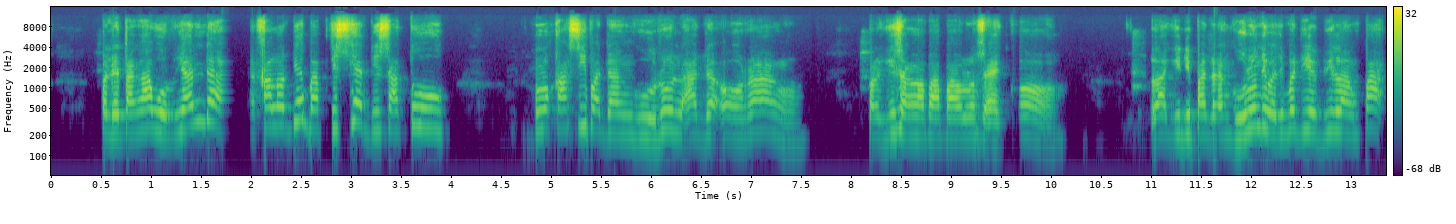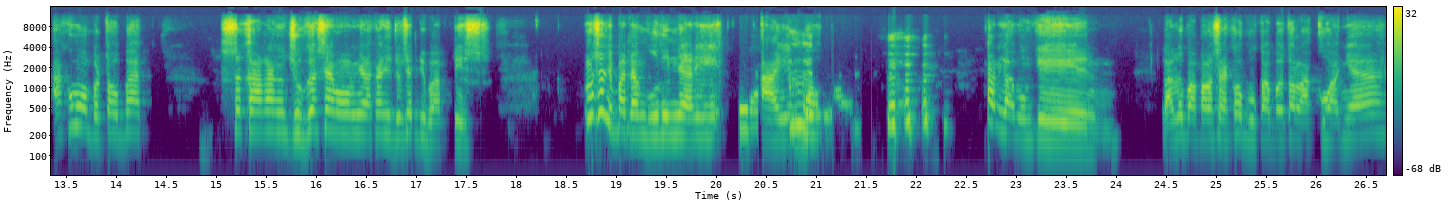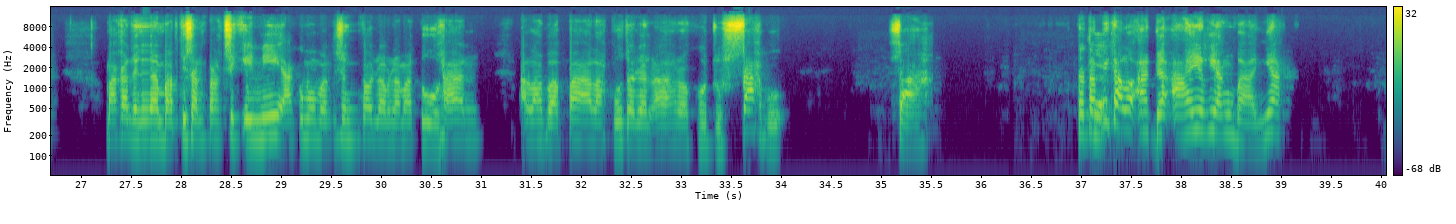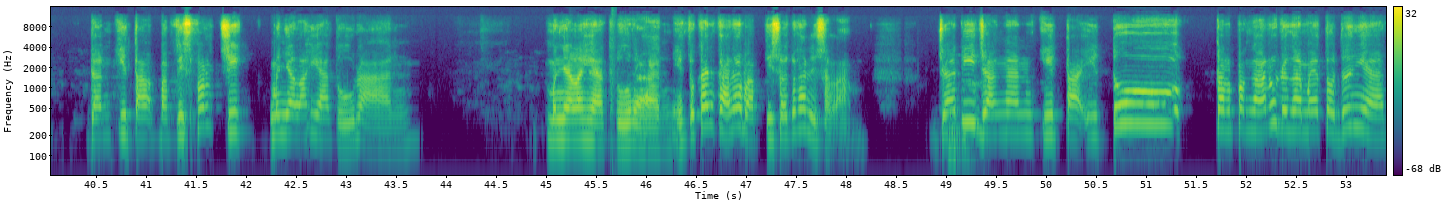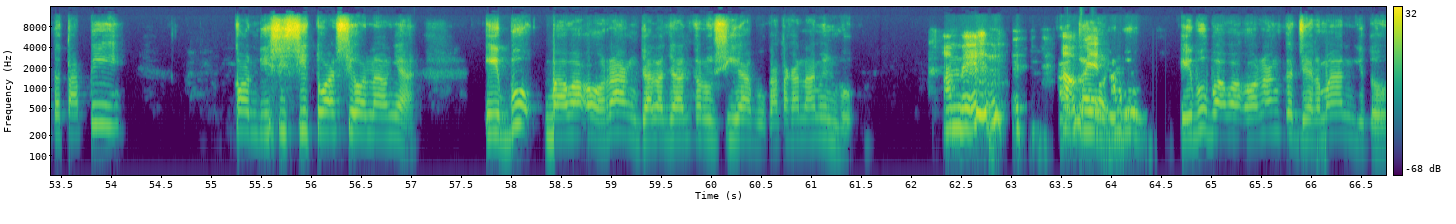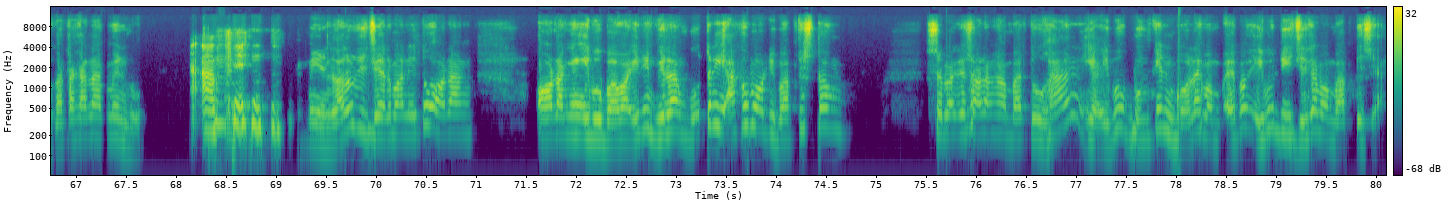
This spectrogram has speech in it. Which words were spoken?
pendeta ngawur? Ya enggak. Kalau dia baptisnya di satu lokasi padang gurun ada orang pergi sama Pak Paulus Eko lagi di padang gurun tiba-tiba dia bilang Pak aku mau bertobat sekarang juga saya mau menyerahkan hidup saya dibaptis. Masa di padang gurun nyari air, Bu? kan nggak mungkin. Lalu Bapak Seko buka botol akuannya, maka dengan baptisan percik ini, aku mau baptis engkau dalam nama Tuhan, Allah Bapa, Allah Putra, dan Allah Roh Kudus. Sah, Bu? Sah. Tetapi ya. kalau ada air yang banyak, dan kita baptis percik, menyalahi aturan menyalahi aturan. Itu kan karena baptisan itu kan Islam. Jadi hmm. jangan kita itu terpengaruh dengan metodenya, tetapi kondisi situasionalnya. Ibu bawa orang jalan-jalan ke Rusia, Bu. Katakan amin, Bu. Amin. amin. Ibu, ibu bawa orang ke Jerman gitu. Katakan amin, Bu. Amin. Amin. Lalu di Jerman itu orang orang yang ibu bawa ini bilang, Bu Tri, aku mau dibaptis dong sebagai seorang hamba Tuhan, ya ibu mungkin boleh, eh, ibu diizinkan membaptis ya.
